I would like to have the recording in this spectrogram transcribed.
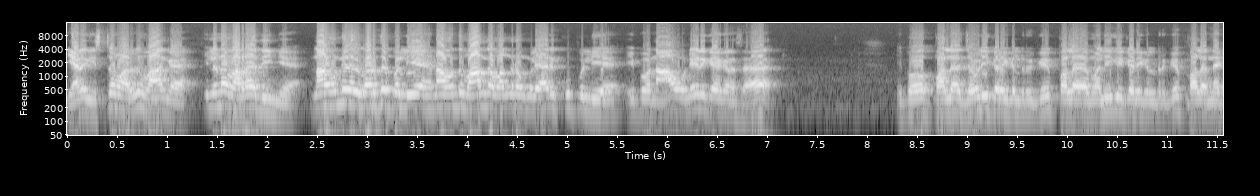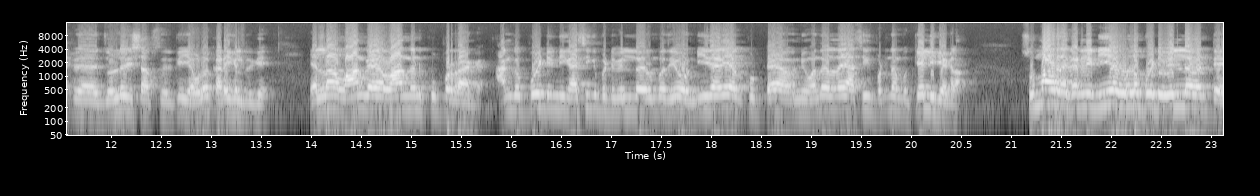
எனக்கு இஷ்டமா இருக்கு வாங்க. இல்லைன்னா வராதீங்க. நான் ஒன்னும் அது வருத்தப்படலையே. நான் வந்து வாங்க வாங்கின உங்களை யாரும் கூப்பிடலையே. இப்போ நான் ஒன்னே கேட்கறேன் சார் இப்போ பல ஜவுளி கடைகள் இருக்கு பல மளிகை கடைகள் இருக்கு பல நெக் ஜுவல்லரி ஷாப்ஸ் இருக்கு எவ்வளவு கடைகள் இருக்கு. எல்லாம் வாங்க வாங்கன்னு கூப்பிடுறாங்க. அங்க போயிட்டு நீங்க அசிங்கப்பட்டு வெளில வரும்போது யோ நீ தானே கூப்பிட்ட? நீ வந்ததானே அசிங்கப்பட்டு நம்ம கேள்வி கேட்கலாம். சும்மா இருக்கிற கடையில நீயே உள்ள போயிட்டு வெளில வந்துட்டு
